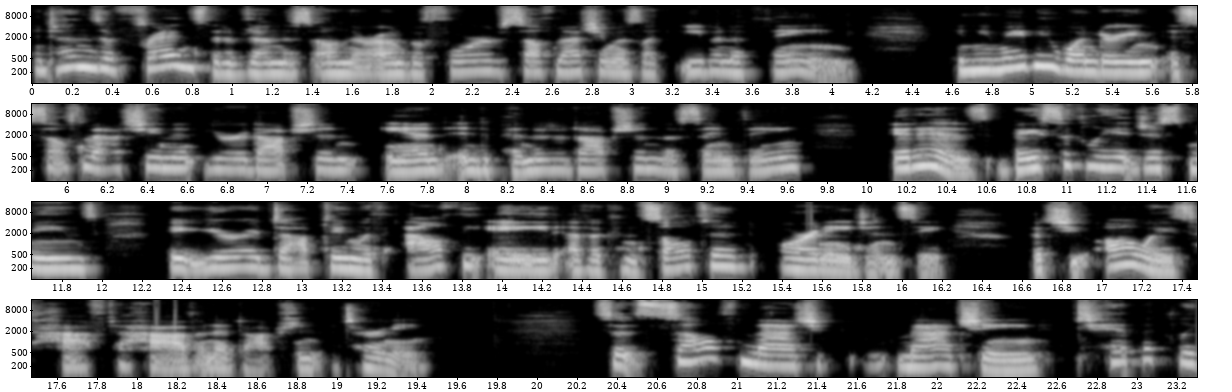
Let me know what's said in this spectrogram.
and tons of friends that have done this on their own before self matching was like even a thing. And you may be wondering, is self matching your adoption and independent adoption the same thing? It is. Basically, it just means that you're adopting without the aid of a consultant or an agency, but you always have to have an adoption attorney. So self matching typically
